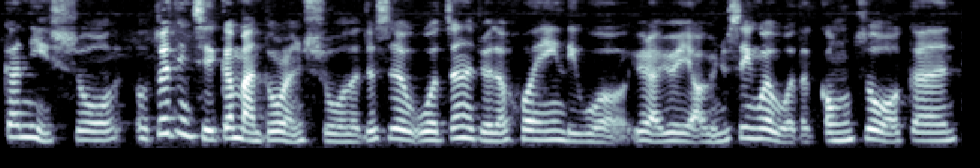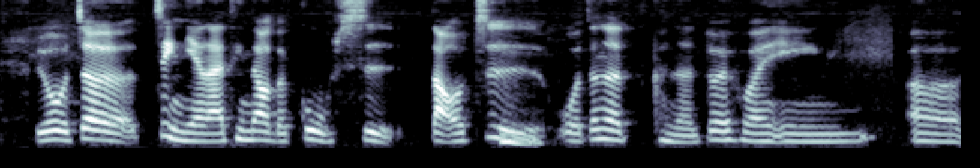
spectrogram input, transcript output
跟你说，我最近其实跟蛮多人说的，就是我真的觉得婚姻离我越来越遥远，就是因为我的工作跟比如我这近年来听到的故事，导致我真的可能对婚姻，呃，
